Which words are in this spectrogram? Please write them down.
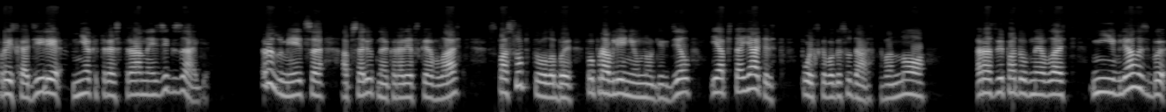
происходили некоторые странные зигзаги. Разумеется, абсолютная королевская власть способствовала бы поправлению многих дел и обстоятельств польского государства, но разве подобная власть не являлась бы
